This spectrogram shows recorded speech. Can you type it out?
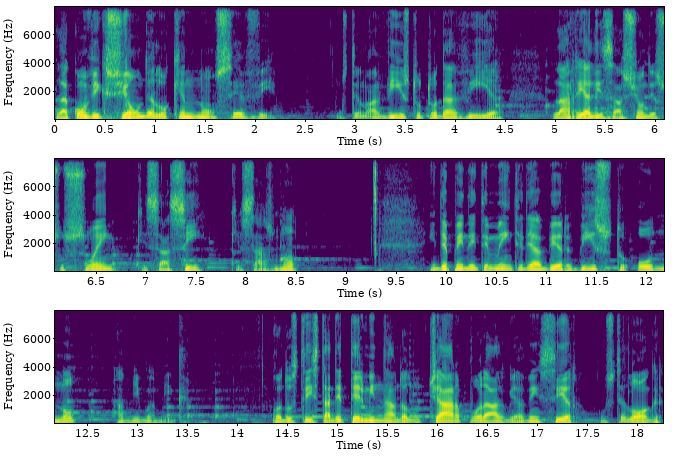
a convicção de lo que não se vê. Você não ha visto, todavia, la realização de seu sonho, quizás sim, quizás não. Independentemente de haver visto ou não, amigo, amiga. Quando você está determinado a lutar por algo e a vencer, você logra.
